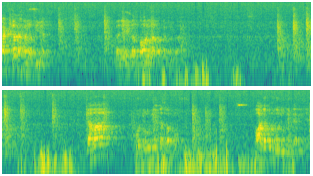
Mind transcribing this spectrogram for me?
कट्टर हनफियत। मैंने एक और इजाफा कर दिया जमा वजूदी तस्वुफ वादतुल वजूदी कह लीजिए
